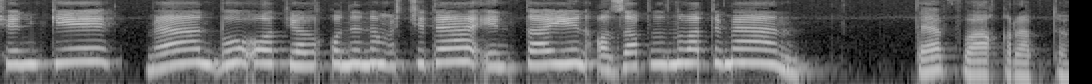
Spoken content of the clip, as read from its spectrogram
Чөнки мен бу от ялкынының içидә интайын азапланывадымен, дип вакырапты.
